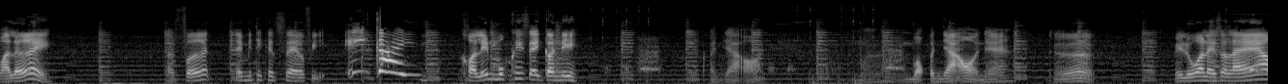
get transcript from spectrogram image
มาเลยตัดเฟิร์สได้มิเทกันเซลฟี่ไอ้ไก่ขอเล่นมุกให้เสร็จก่อนดิ ปัญญาอ่อน บอกปัญญาอ่อนฮะเออ ไม่รู้อะไรซะแล้ว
